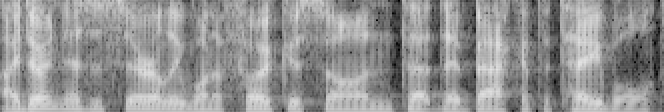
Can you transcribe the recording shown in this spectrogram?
I don't necessarily want to focus on that they're back at the table,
